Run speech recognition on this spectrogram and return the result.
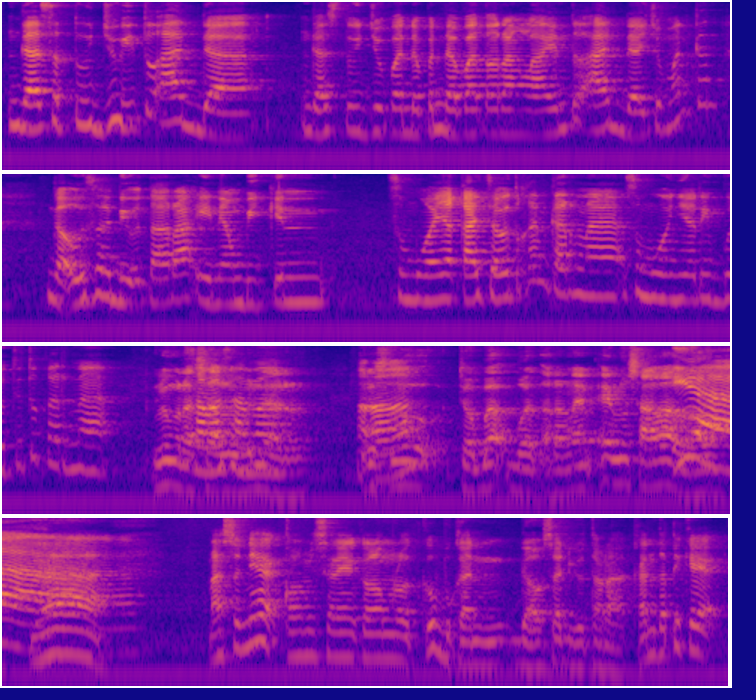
nggak setuju itu ada, nggak setuju pada pendapat orang lain tuh ada, cuman kan nggak usah diutarain yang bikin semuanya kacau itu kan karena semuanya ribut itu karena lu ngerasa lu sama-sama benar terus lu coba buat orang lain eh lu salah loh Iya. Nah, maksudnya kalau misalnya kalau menurutku bukan gak usah diutarakan tapi kayak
